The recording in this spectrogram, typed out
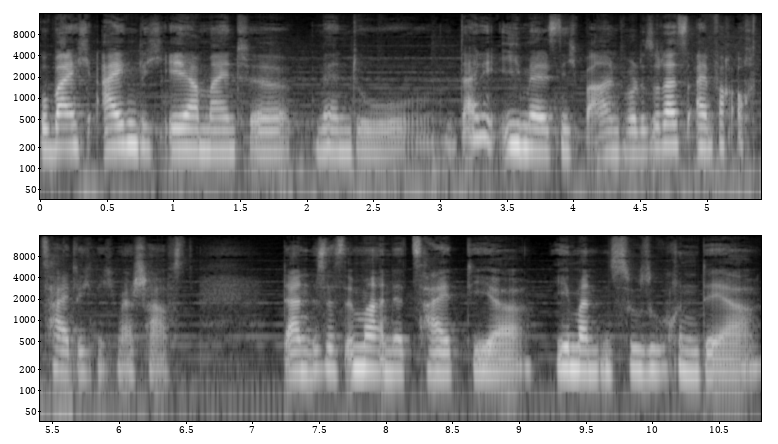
Wobei ich eigentlich eher meinte, wenn du deine E-Mails nicht beantwortest oder es einfach auch zeitlich nicht mehr schaffst, dann ist es immer an der Zeit, dir jemanden zu suchen, der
